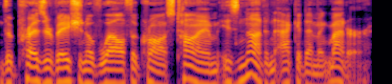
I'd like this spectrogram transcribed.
The preservation of wealth across time is not an academic matter.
